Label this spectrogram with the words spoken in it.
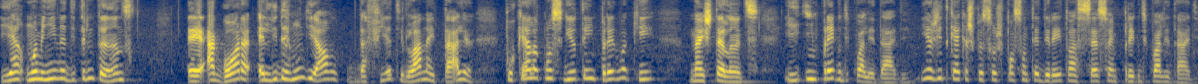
E é uma menina de 30 anos é, agora é líder mundial da Fiat lá na Itália, porque ela conseguiu ter emprego aqui na Stellantis. E emprego de qualidade. E a gente quer que as pessoas possam ter direito a acesso a emprego de qualidade.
